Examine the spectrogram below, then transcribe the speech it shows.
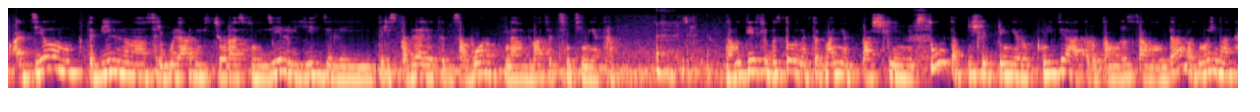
отделом стабильно с регулярностью раз в неделю неделю ездили и переставляли этот забор на 20 сантиметров. Но вот если бы стороны в тот момент пошли не в суд, а пришли, к примеру, к медиатору тому же самому, да, возможно,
